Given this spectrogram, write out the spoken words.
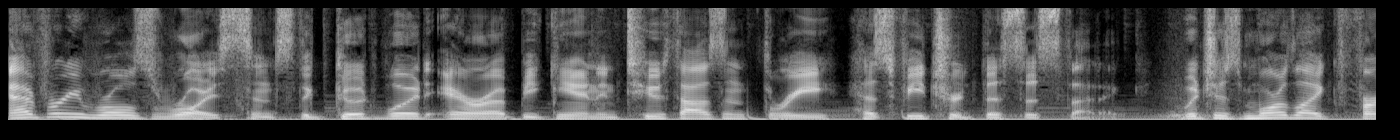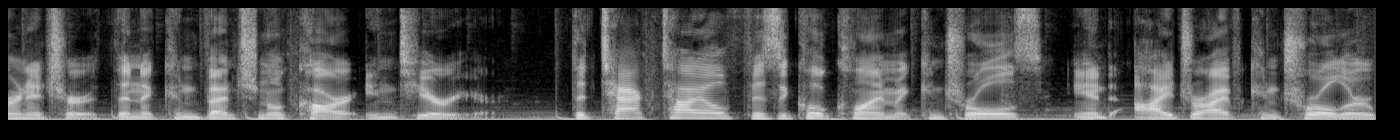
Every Rolls Royce since the Goodwood era began in 2003 has featured this aesthetic, which is more like furniture than a conventional car interior. The tactile physical climate controls and iDrive controller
